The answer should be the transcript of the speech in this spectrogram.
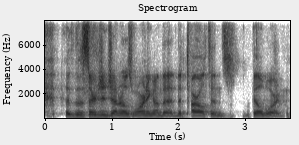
the surgeon general's warning on the the tarleton's billboard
